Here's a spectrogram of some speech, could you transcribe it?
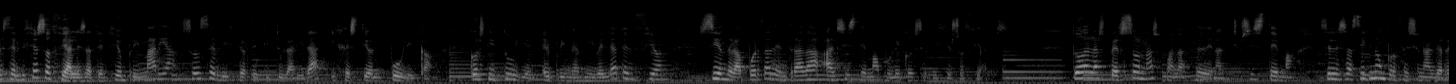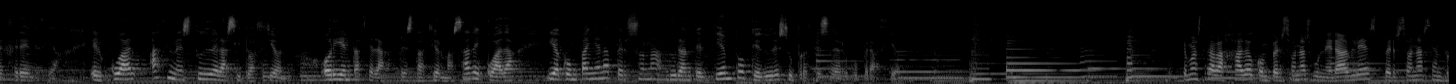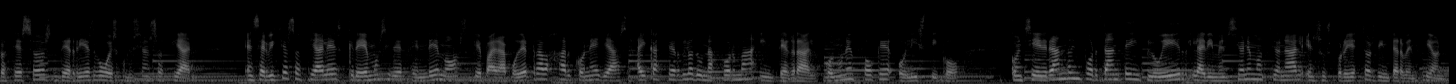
Los servicios sociales de atención primaria son servicios de titularidad y gestión pública. Constituyen el primer nivel de atención, siendo la puerta de entrada al sistema público de servicios sociales. Todas las personas, cuando acceden a dicho sistema, se les asigna un profesional de referencia, el cual hace un estudio de la situación, orienta hacia la prestación más adecuada y acompaña a la persona durante el tiempo que dure su proceso de recuperación. Hemos trabajado con personas vulnerables, personas en procesos de riesgo o exclusión social. En servicios sociales creemos y defendemos que para poder trabajar con ellas hay que hacerlo de una forma integral, con un enfoque holístico, considerando importante incluir la dimensión emocional en sus proyectos de intervención.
